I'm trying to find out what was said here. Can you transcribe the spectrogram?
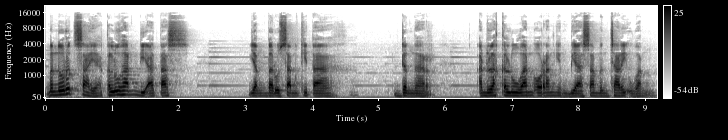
menurut saya keluhan di atas yang barusan kita dengar adalah keluhan orang yang biasa mencari uang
